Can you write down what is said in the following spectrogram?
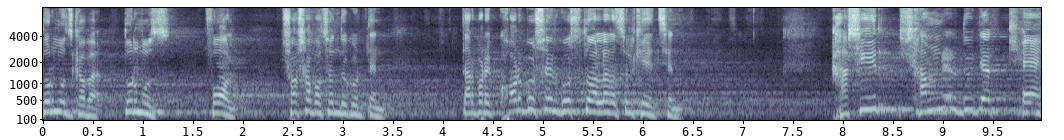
তরমুজ খাবার, তরমুজ, ফল, শশা পছন্দ করতেন। তারপরে খরগোশের গোস্ত আল্লাহ রাসুল খেয়েছেন। খাসির সামনের দুইটা ঠ্যাং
